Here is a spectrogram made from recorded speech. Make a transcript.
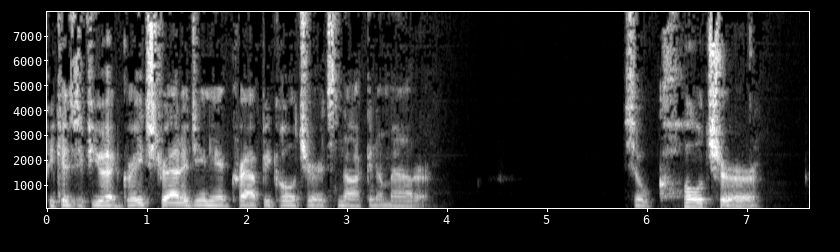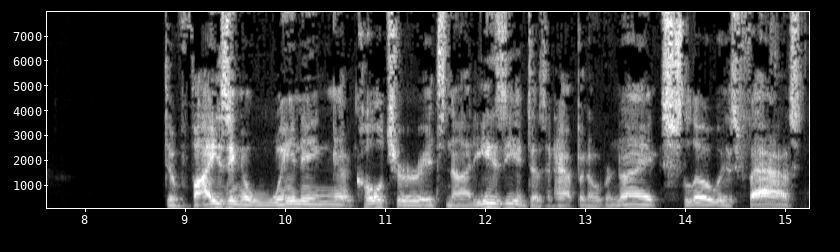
Because if you had great strategy and you had crappy culture, it's not going to matter. So culture devising a winning culture, it's not easy. It doesn't happen overnight. Slow is fast.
